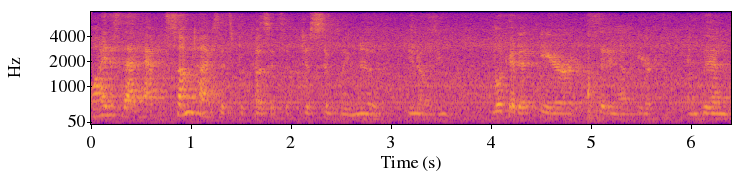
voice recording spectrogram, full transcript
why does that happen? Sometimes it's because it's just simply new. You know, you look at it here, sitting up here, and then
